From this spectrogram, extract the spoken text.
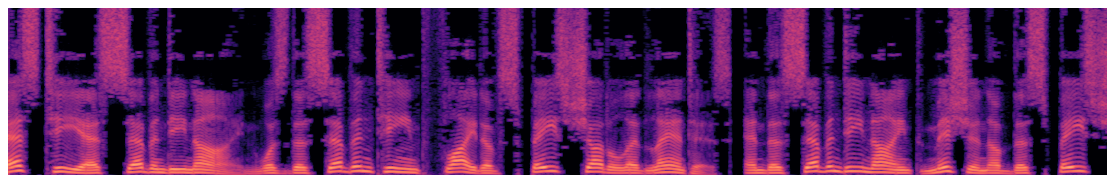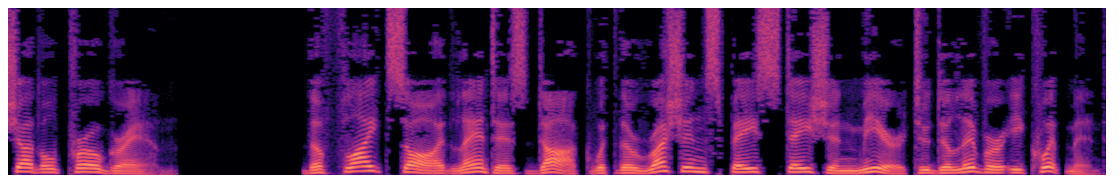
STS-79 was the 17th flight of Space Shuttle Atlantis, and the 79th mission of the Space Shuttle program. The flight saw Atlantis dock with the Russian space station Mir to deliver equipment,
